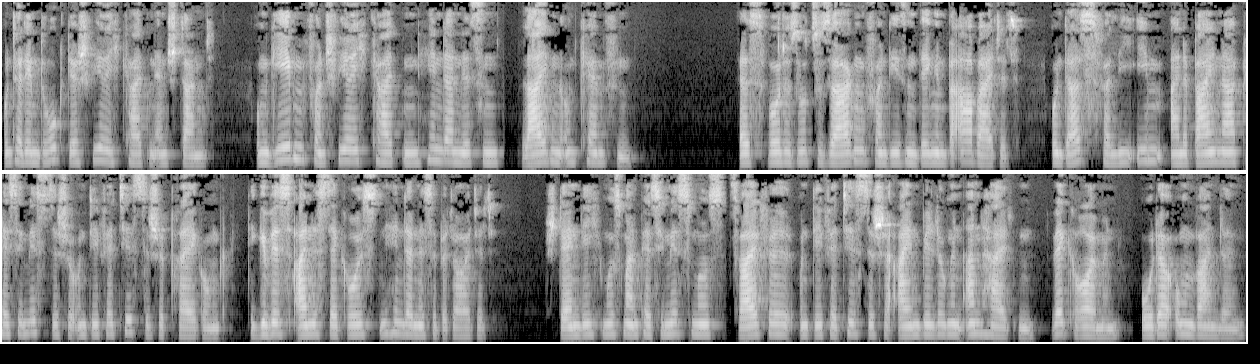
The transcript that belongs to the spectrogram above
unter dem Druck der Schwierigkeiten entstand, umgeben von Schwierigkeiten, Hindernissen, Leiden und Kämpfen. Es wurde sozusagen von diesen Dingen bearbeitet, und das verlieh ihm eine beinahe pessimistische und defetistische Prägung, die gewiss eines der größten Hindernisse bedeutet. Ständig muss man Pessimismus, Zweifel und defetistische Einbildungen anhalten, wegräumen oder umwandeln.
